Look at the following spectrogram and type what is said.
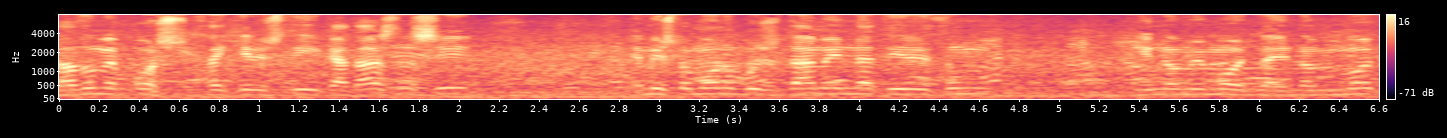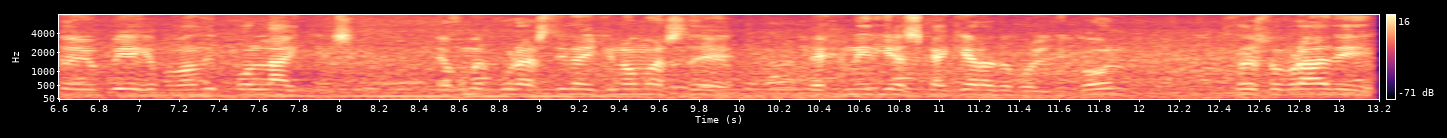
Θα δούμε πώς θα χειριστεί η κατάσταση. Εμείς το μόνο που ζητάμε είναι να τηρηθούν η νομιμότητα. Η νομιμότητα η οποία έχει αποφανθεί πολλάκες. Έχουμε κουραστεί να γινόμαστε παιχνίδια σκακέρα των πολιτικών. Χθες το βράδυ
